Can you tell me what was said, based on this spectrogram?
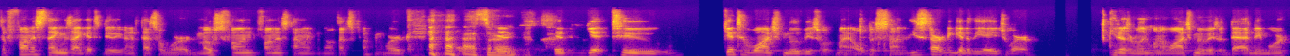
the funnest things I get to do, even if that's a word, most fun, funnest, I don't even know if that's a fucking word. that's all right. Is, is get to get to watch movies with my oldest son. He's starting to get to the age where he doesn't really want to watch movies with dad anymore,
